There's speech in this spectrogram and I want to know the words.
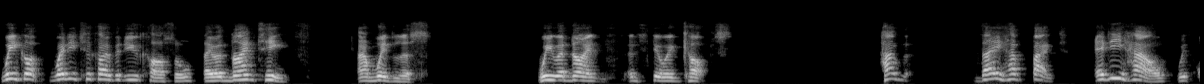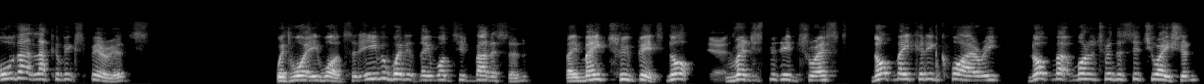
We got when he took over Newcastle, they were 19th and winless. We were ninth and still in cups. Have they have backed Eddie Howe with all that lack of experience with what he wants, and even when they wanted Maddison, they made two bids, not registered interest, not make an inquiry, not monitoring the situation.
